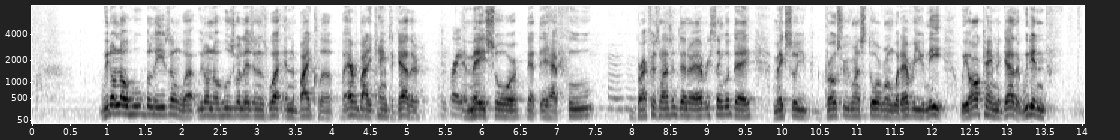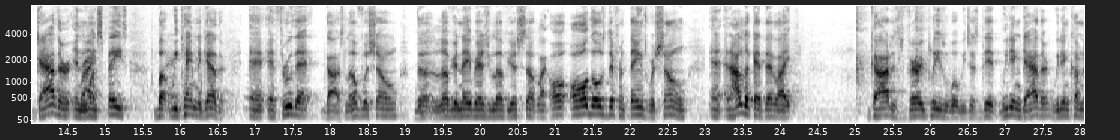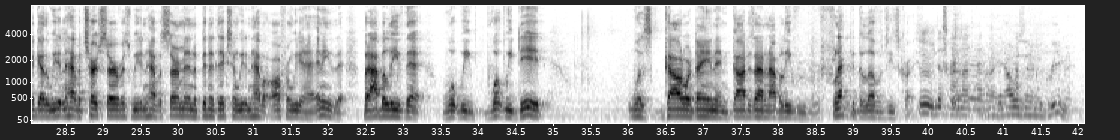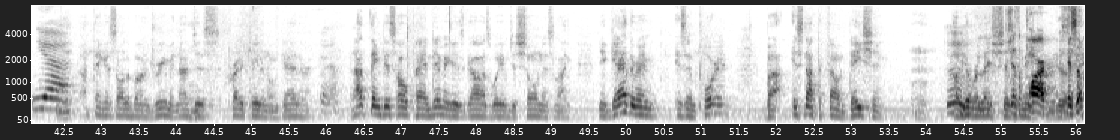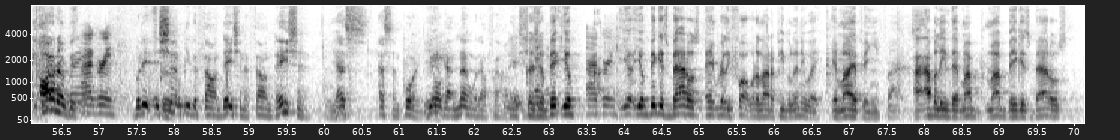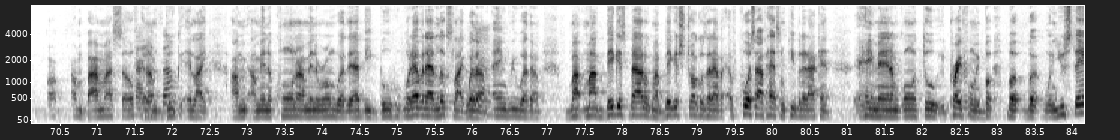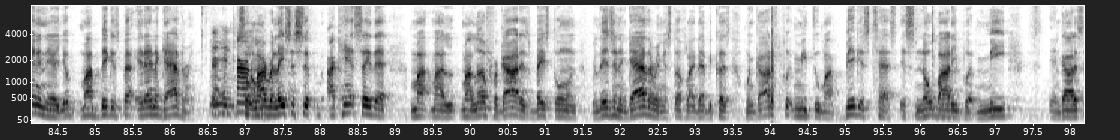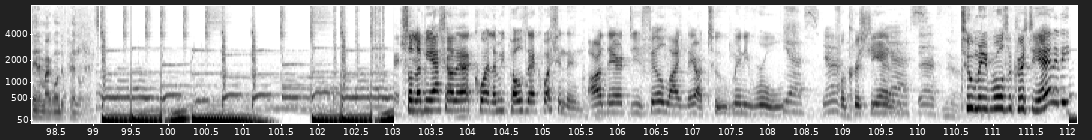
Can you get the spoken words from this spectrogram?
We don't know who believes in what. We don't know whose religion is what in the bike club. But everybody came together And and made sure that they have food, mm-hmm. breakfast, lunch, and dinner every single day. Make sure you grocery run, store run, whatever you need. We all came together. We didn't gather in Right. one space, but we came together. And, and through that, God's love was shown. The mm-hmm. love your neighbor as you love yourself. Like all, all those different things were shown. And, and I look at that like God is very pleased with what we just did. We didn't gather. We didn't come together. We didn't have a mm-hmm. church service. We didn't have a sermon and a benediction. We didn't have an offering. We didn't have any of that. But I believe that what we what we did was God ordained and God designed, and I believe we reflected the love of Jesus Christ. Mm, that's good. Right, I was in agreement. Yeah, I think it's all about agreement, not just predicated on gathering. yeah. And I think this whole pandemic is God's way of just showing us like, your gathering is important, but it's not the foundation of your relationship Just with a me. part. It's a part of it, I agree. but it, it shouldn't be the foundation. The foundation, that's that's important. You don't got nothing without foundation. Because your big your, I agree. your your biggest battles ain't really fought with a lot of people anyway, in my opinion. Facts. I, I believe that my my biggest battles are I'm by myself By and I'm yourself? duking and like I'm I'm in a corner, I'm in a room, whether that be boo whatever that looks like, whether Mm. I'm angry, whether I'm my, my biggest battles, my biggest struggles that I've of course I've had some people that I can, hey man, I'm going through, pray for me. But but but when you standing there, your my biggest battle it ain't a gathering. That So my relationship, I can't say that my, my my love for God is based on religion and gathering and stuff like that because when God is putting me through my biggest test, it's nobody but me, and God is saying, "Am I going to depend on him? So let me ask y'all that question. Let me pose that question then. Are there, do you feel like there are too many rules Yes. for Christianity? Yes. Yes. Too many rules for Christianity?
